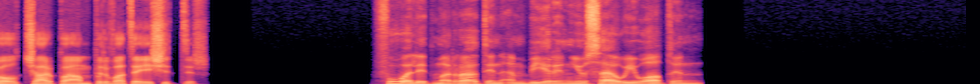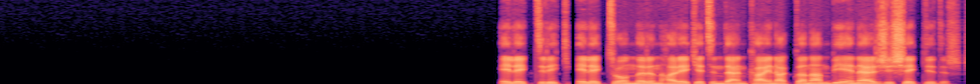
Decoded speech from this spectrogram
Volt çarpı amper watt'a eşittir. فولد مرات أمبير يساوي واط. Elektrik, elektronların hareketinden kaynaklanan bir enerji şeklidir.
